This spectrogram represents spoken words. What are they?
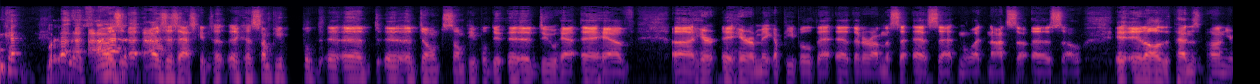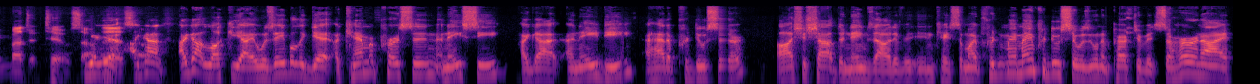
Okay. But I, I was I was just asking because some people uh, uh, uh, don't. Some people do uh, do ha- uh, have uh, hair uh, hair and makeup people that uh, that are on the set, uh, set and whatnot. So uh, so it, it all depends upon your budget too. So yeah, yeah. uh, so- I got I got lucky. I was able to get a camera person, an AC. I got an AD. I had a producer. Uh, I should shout their names out if, in case. So my my main producer was Una Petrovic. So her and I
